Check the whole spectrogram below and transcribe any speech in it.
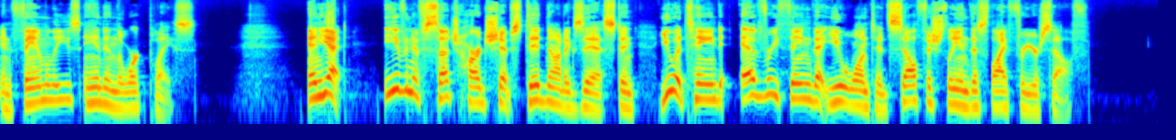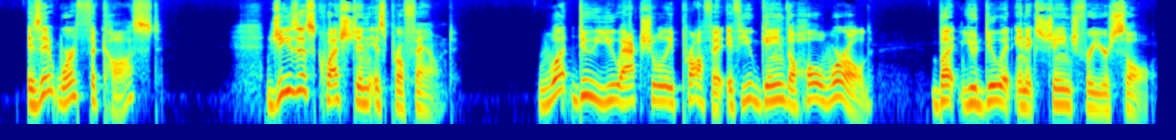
in families, and in the workplace. And yet, even if such hardships did not exist and you attained everything that you wanted selfishly in this life for yourself, is it worth the cost? Jesus' question is profound. What do you actually profit if you gain the whole world, but you do it in exchange for your soul?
